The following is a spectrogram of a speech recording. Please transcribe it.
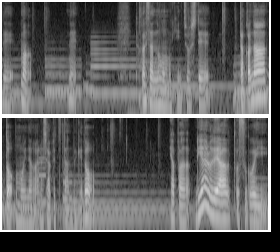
でまあね高橋さんの方も緊張してたかなと思いながら喋ってたんだけどやっぱリアルで会うとすごい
